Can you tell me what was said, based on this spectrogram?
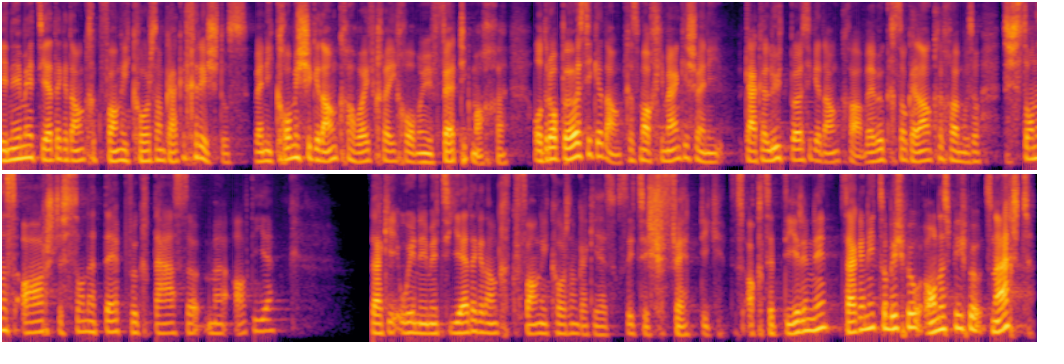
ich nehme jetzt jeden Gedanken gefangen in Gehorsam gegen Christus. Wenn ich komische Gedanken habe, die einfach kommen, mich fertig machen. Oder auch böse Gedanken. Das mache ich manchmal, wenn ich gegen Leute böse Gedanken habe. Wenn wirklich so Gedanken kommen, so, das ist so ein Arsch, das ist so ein Depp, wirklich das sollte man addieren. Sage ich, ich nehme jetzt jeden Gedanken gefangen in Gehorsam gegen Jesus. Jetzt ist fertig. Das akzeptiere ich nicht. Sage ich zum Beispiel, ohne Beispiel. Das nächste,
